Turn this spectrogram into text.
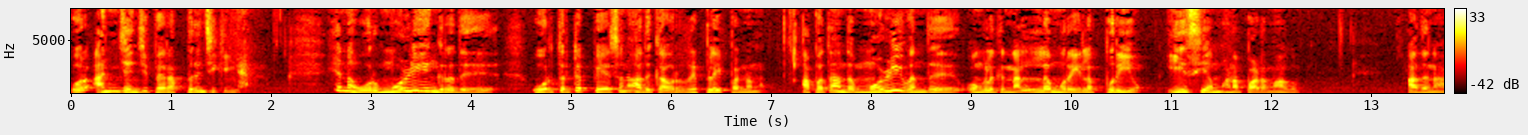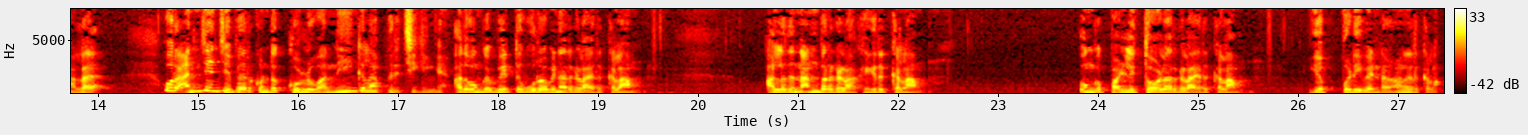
ஒரு அஞ்சஞ்சு பேரை பிரிஞ்சுக்கிங்க. ஏன்னா ஒரு மொழிங்கிறது ஒருத்தர்கிட்ட பேசணும் அதுக்கு அவர் ரிப்ளை பண்ணணும். அப்போ தான் அந்த மொழி வந்து உங்களுக்கு நல்ல முறையில் புரியும். ஈஸியாக மனப்பாடமாகும். அதனால் ஒரு அஞ்சஞ்சு பேர் கொண்ட குழுவாக நீங்களாக பிரிச்சுக்கிங்க. அது உங்கள் வீட்டு உறவினர்களாக இருக்கலாம் அல்லது நண்பர்களாக இருக்கலாம் உங்கள் பள்ளி தோழர்களாக இருக்கலாம் எப்படி வேண்டாலும் இருக்கலாம்.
